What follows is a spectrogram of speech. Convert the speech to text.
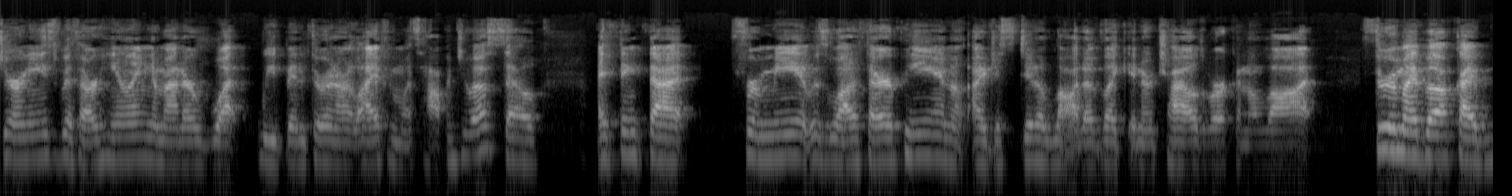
journeys with our healing, no matter what we've been through in our life and what's happened to us. So I think that for me, it was a lot of therapy and I just did a lot of like inner child work and a lot through my book. I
